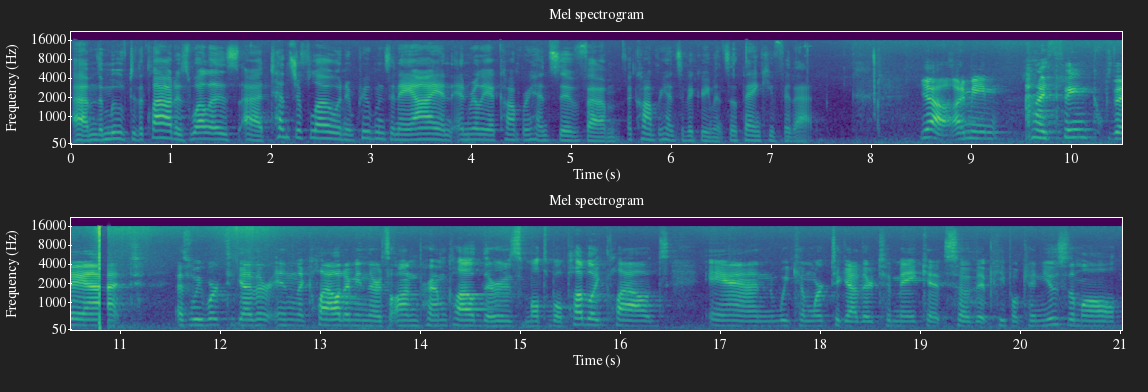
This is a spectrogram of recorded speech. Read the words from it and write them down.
um, the move to the cloud as well as uh, TensorFlow and improvements in AI and, and really a comprehensive, um, a comprehensive agreement. So thank you for that. Yeah, I mean, I think that as we work together in the cloud, I mean, there's on-prem cloud, there's multiple public clouds, and we can work together to make it so that people can use them all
